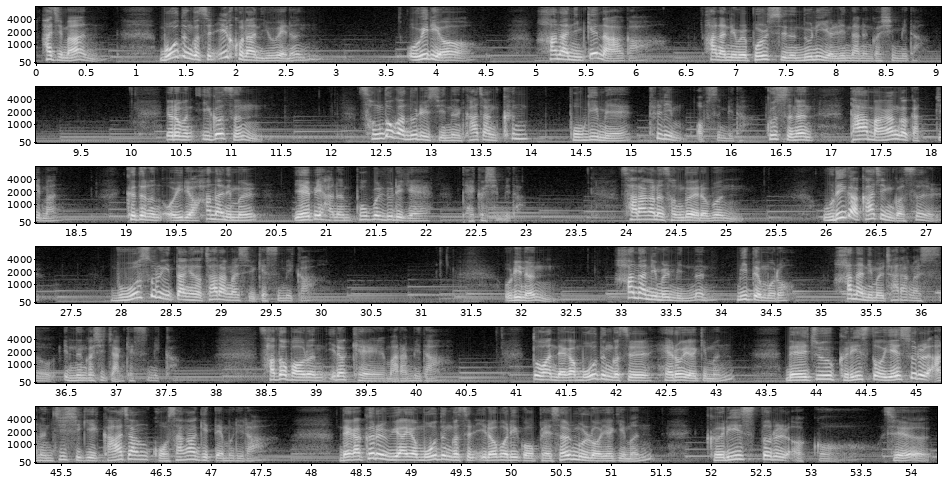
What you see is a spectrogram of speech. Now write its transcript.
하지만 모든 것을 잃고 난 이후에는 오히려 하나님께 나아가 하나님을 볼 수 있는 눈이 열린다는 것입니다. 여러분, 이것은 성도가 누릴 수 있는 가장 큰 복임에 틀림없습니다. 구스는 다 망한 것 같지만 그들은 오히려 하나님을 예배하는 복을 누리게 될 것입니다. 사랑하는 성도 여러분, 우리가 가진 것을 무엇으로 이 땅에서 자랑할 수 있겠습니까? 우리는 하나님을 믿는 믿음으로 하나님을 자랑할 수 있는 것이지 않겠습니까? 사도 바울은 이렇게 말합니다. 또한 내가 모든 것을 해로 여김은 내 주 그리스도 예수를 아는 지식이 가장 고상하기 때문이라. 내가 그를 위하여 모든 것을 잃어버리고 배설물로 여김은 그리스도를 얻고 즉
